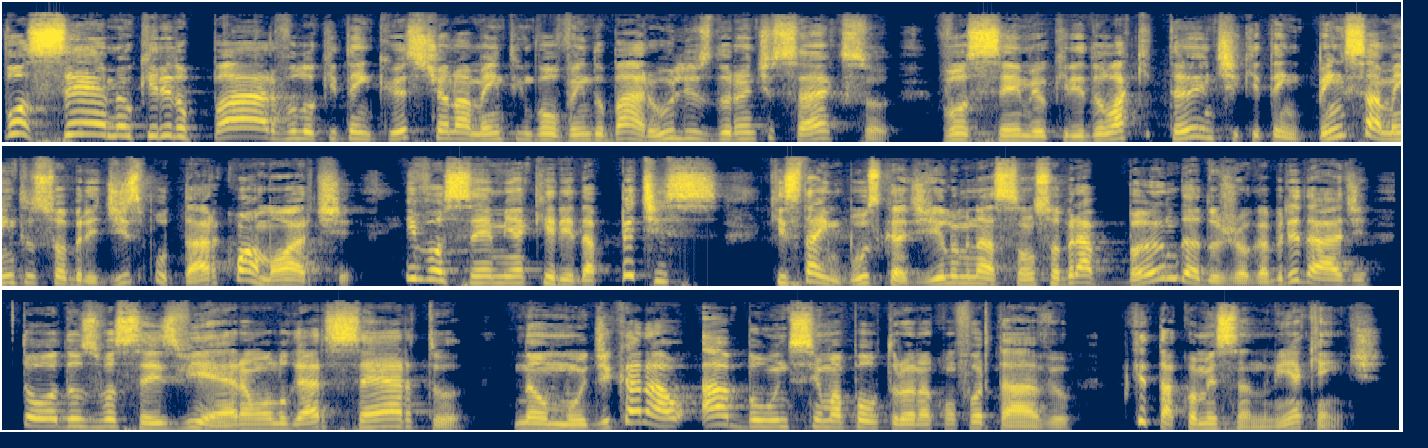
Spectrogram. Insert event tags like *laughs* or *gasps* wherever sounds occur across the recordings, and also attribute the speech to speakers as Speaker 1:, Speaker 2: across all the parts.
Speaker 1: Você, meu querido párvulo, que tem questionamento envolvendo barulhos durante o sexo. Você, meu querido lactante, que tem pensamentos sobre disputar com a morte. E você, minha querida Petis, que está em busca de iluminação sobre a banda do jogabilidade. Todos vocês vieram ao lugar certo. Não mude de canal, abunde-se uma poltrona confortável, porque tá começando linha quente.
